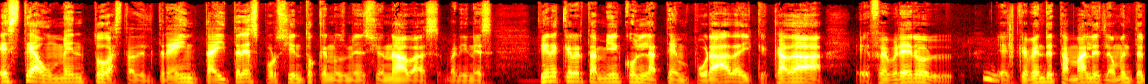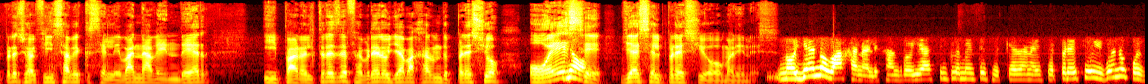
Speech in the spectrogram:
este aumento hasta del 33% que nos mencionabas, Marinés, tiene que ver también con la temporada y que cada eh, febrero el, el que vende tamales le aumenta el precio, al fin sabe que se le van a vender y para el 3 de febrero ya bajaron de precio o ese ya es el precio, Marinés. No, ya no bajan, Alejandro, ya simplemente se quedan a ese precio y bueno, pues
